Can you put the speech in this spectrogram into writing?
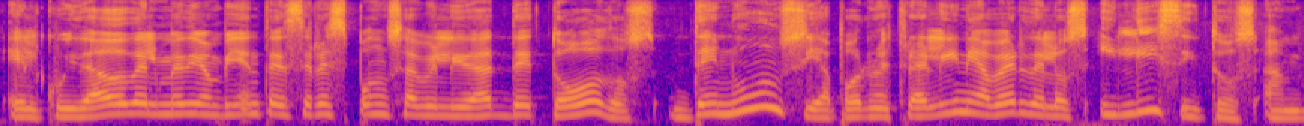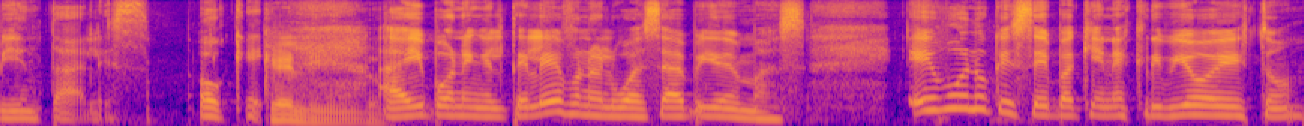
El cuidado del medio ambiente es responsabilidad de todos. Denuncia por nuestra línea verde los ilícitos ambientales. Ok. Qué lindo. Ahí ponen el teléfono, el WhatsApp y demás. Es bueno que sepa quién escribió esto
